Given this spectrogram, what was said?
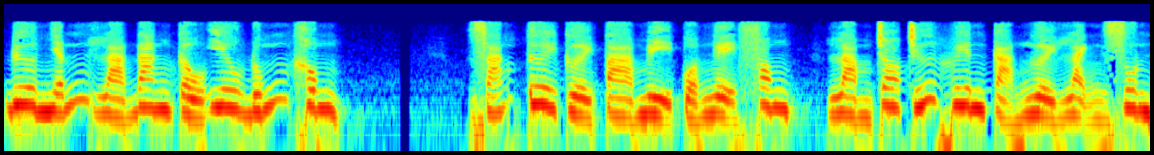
đưa nhẫn là đang cầu yêu đúng không? dáng tươi cười tà mị của nghệ phong làm cho chứ huyên cả người lạnh run.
